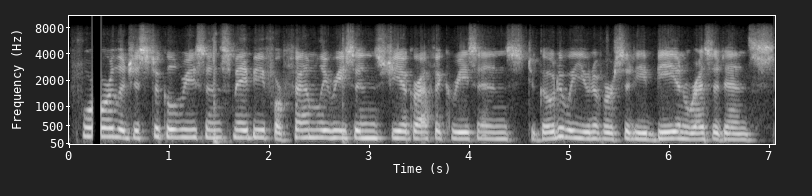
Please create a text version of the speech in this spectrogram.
for logistical reasons, maybe for family reasons, geographic reasons, to go to a university, be in residence.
